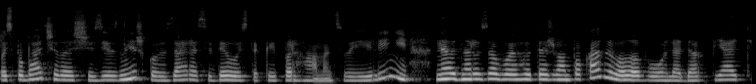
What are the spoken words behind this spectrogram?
Ось побачила, що зі знижкою зараз іде ось такий пергамент своєї лінії. Неодноразово його теж вам показувала в оглядах 5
